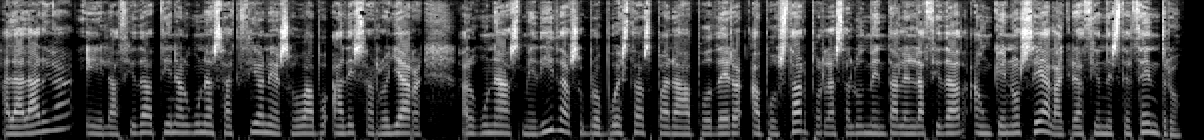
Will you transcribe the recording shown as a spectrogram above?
A la larga, eh, la ciudad tiene algunas acciones o va a desarrollar algunas medidas o propuestas para poder apostar por la salud mental en la ciudad, aunque no sea la creación de este centro.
